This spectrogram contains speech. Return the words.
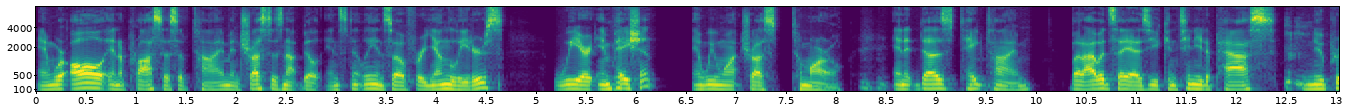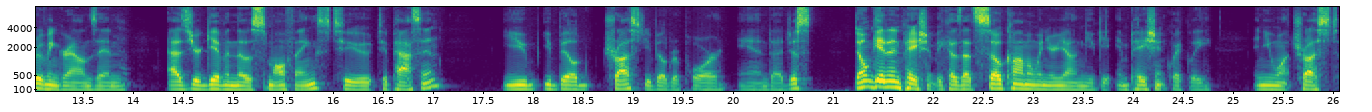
And we're all in a process of time, and trust is not built instantly. And so for young leaders, we are impatient and we want trust tomorrow. Mm-hmm. And it does take time. But I would say as you continue to pass new proving grounds and as you're given those small things to to pass in, you you build trust, you build rapport, and uh, just don't get impatient because that's so common when you're young. You get impatient quickly, and you want trust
